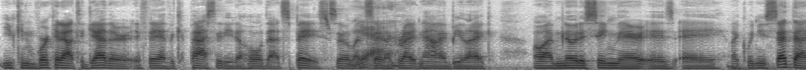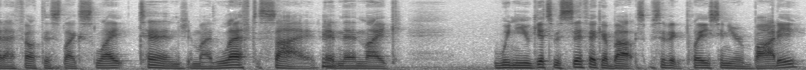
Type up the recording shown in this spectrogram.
you can work it out together if they have the capacity to hold that space. So let's yeah. say like right now I'd be like, oh, I'm noticing there is a like when you said that I felt this like slight tinge in my left side. Mm-hmm. And then like when you get specific about a specific place in your body,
